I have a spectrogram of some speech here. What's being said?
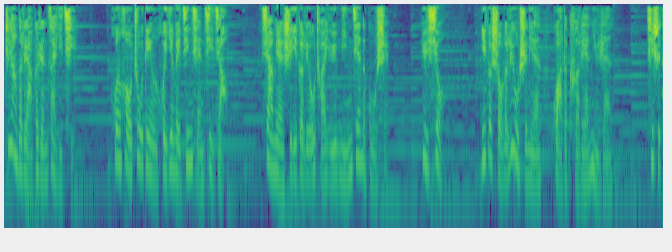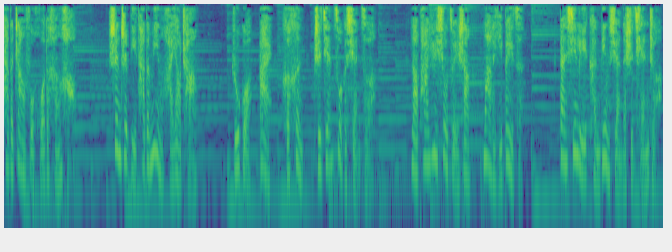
这样的两个人在一起，婚后注定会因为金钱计较。下面是一个流传于民间的故事：玉秀，一个守了六十年寡的可怜女人。其实她的丈夫活得很好，甚至比她的命还要长。如果爱和恨之间做个选择，哪怕玉秀嘴上骂了一辈子，但心里肯定选的是前者。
